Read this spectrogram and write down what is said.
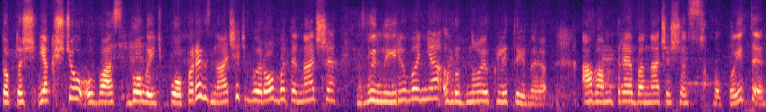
Тобто, якщо у вас болить поперек, значить ви робите наче винирювання грудною клітиною. А вам треба, наче щось схопити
